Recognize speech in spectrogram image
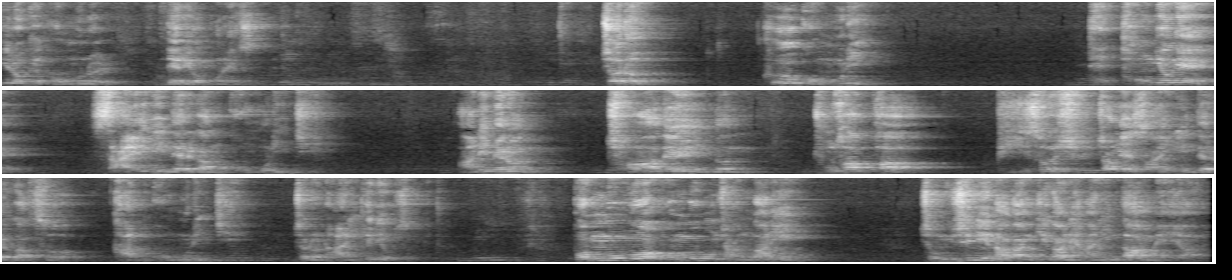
이렇게 공문을 내려 보냈습니다. 저는 그 공문이 대통령의 사인이 내려간 공문인지 아니면은 청와대에 있는 주사파 비서실장의 사인이 내려가서 간 공문인지 저는 알 길이 없습니다. 법무부와 법무부 장관이 정신이 나간 기간이 아닌 다음에야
